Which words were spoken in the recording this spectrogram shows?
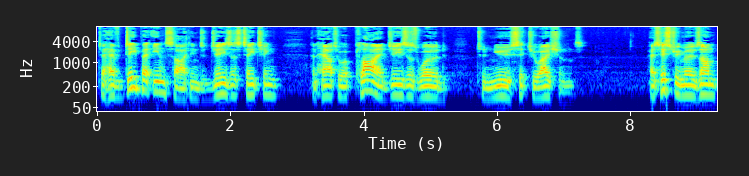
to have deeper insight into Jesus' teaching and how to apply Jesus' word to new situations. As history moves on,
